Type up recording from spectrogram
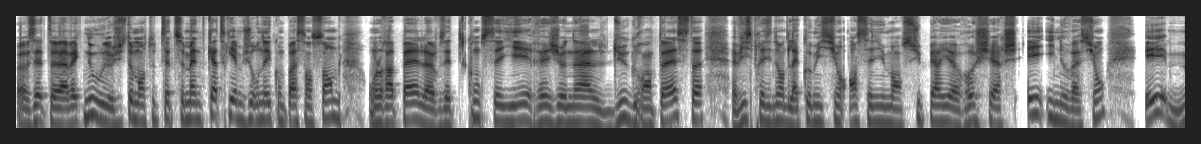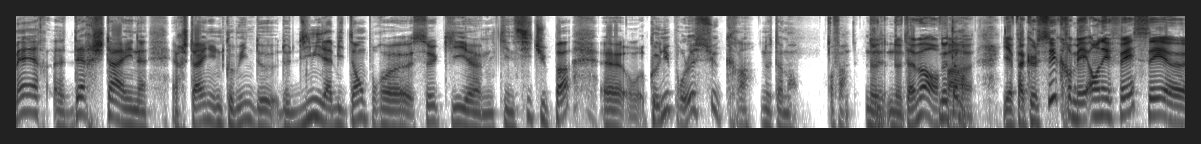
Vous êtes euh, avec nous justement toute cette semaine, quatrième journée qu'on passe ensemble. On le rappelle, vous êtes conseiller régional du Grand Est, vice-président de la commission enseignement supérieur, recherche et innovation et maire d'Erstein. Erstein, une commune de, de 10 000 habitants pour euh, ceux qui, qui ne situent pas, connue pour le sucre notamment. Enfin, notamment. Il n'y a pas que le sucre, mais en effet, c'est euh,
